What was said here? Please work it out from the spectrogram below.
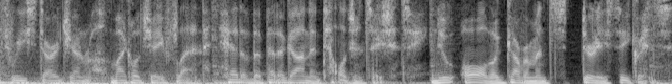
Three star general Michael J. Flynn, head of the Pentagon Intelligence Agency, knew all the government's dirty secrets.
